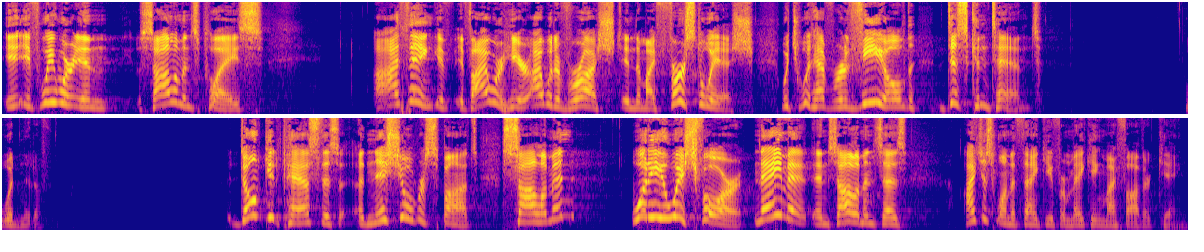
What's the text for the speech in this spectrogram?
If we were in Solomon's place, I think if, if I were here, I would have rushed into my first wish, which would have revealed discontent. Wouldn't it have? Don't get past this initial response. Solomon, what do you wish for? Name it. And Solomon says, I just want to thank you for making my father king.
